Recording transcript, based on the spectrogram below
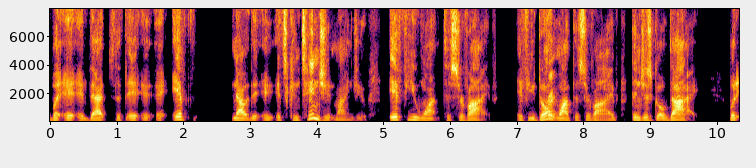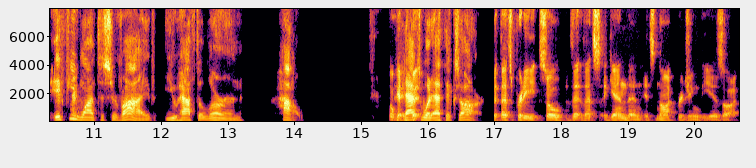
but if that's the if now it's contingent mind you if you want to survive. If you don't right. want to survive then just go die. But if you right. want to survive you have to learn how. Okay that's but, what ethics are. but that's pretty so th- that's again then it's not bridging the is-ought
